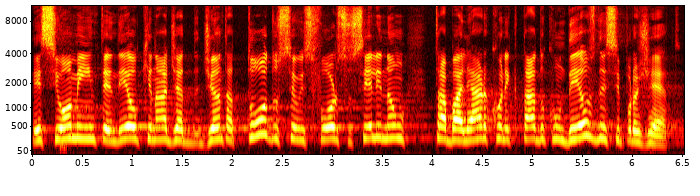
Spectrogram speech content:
Esse homem entendeu que não adianta todo o seu esforço se ele não trabalhar conectado com Deus nesse projeto.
